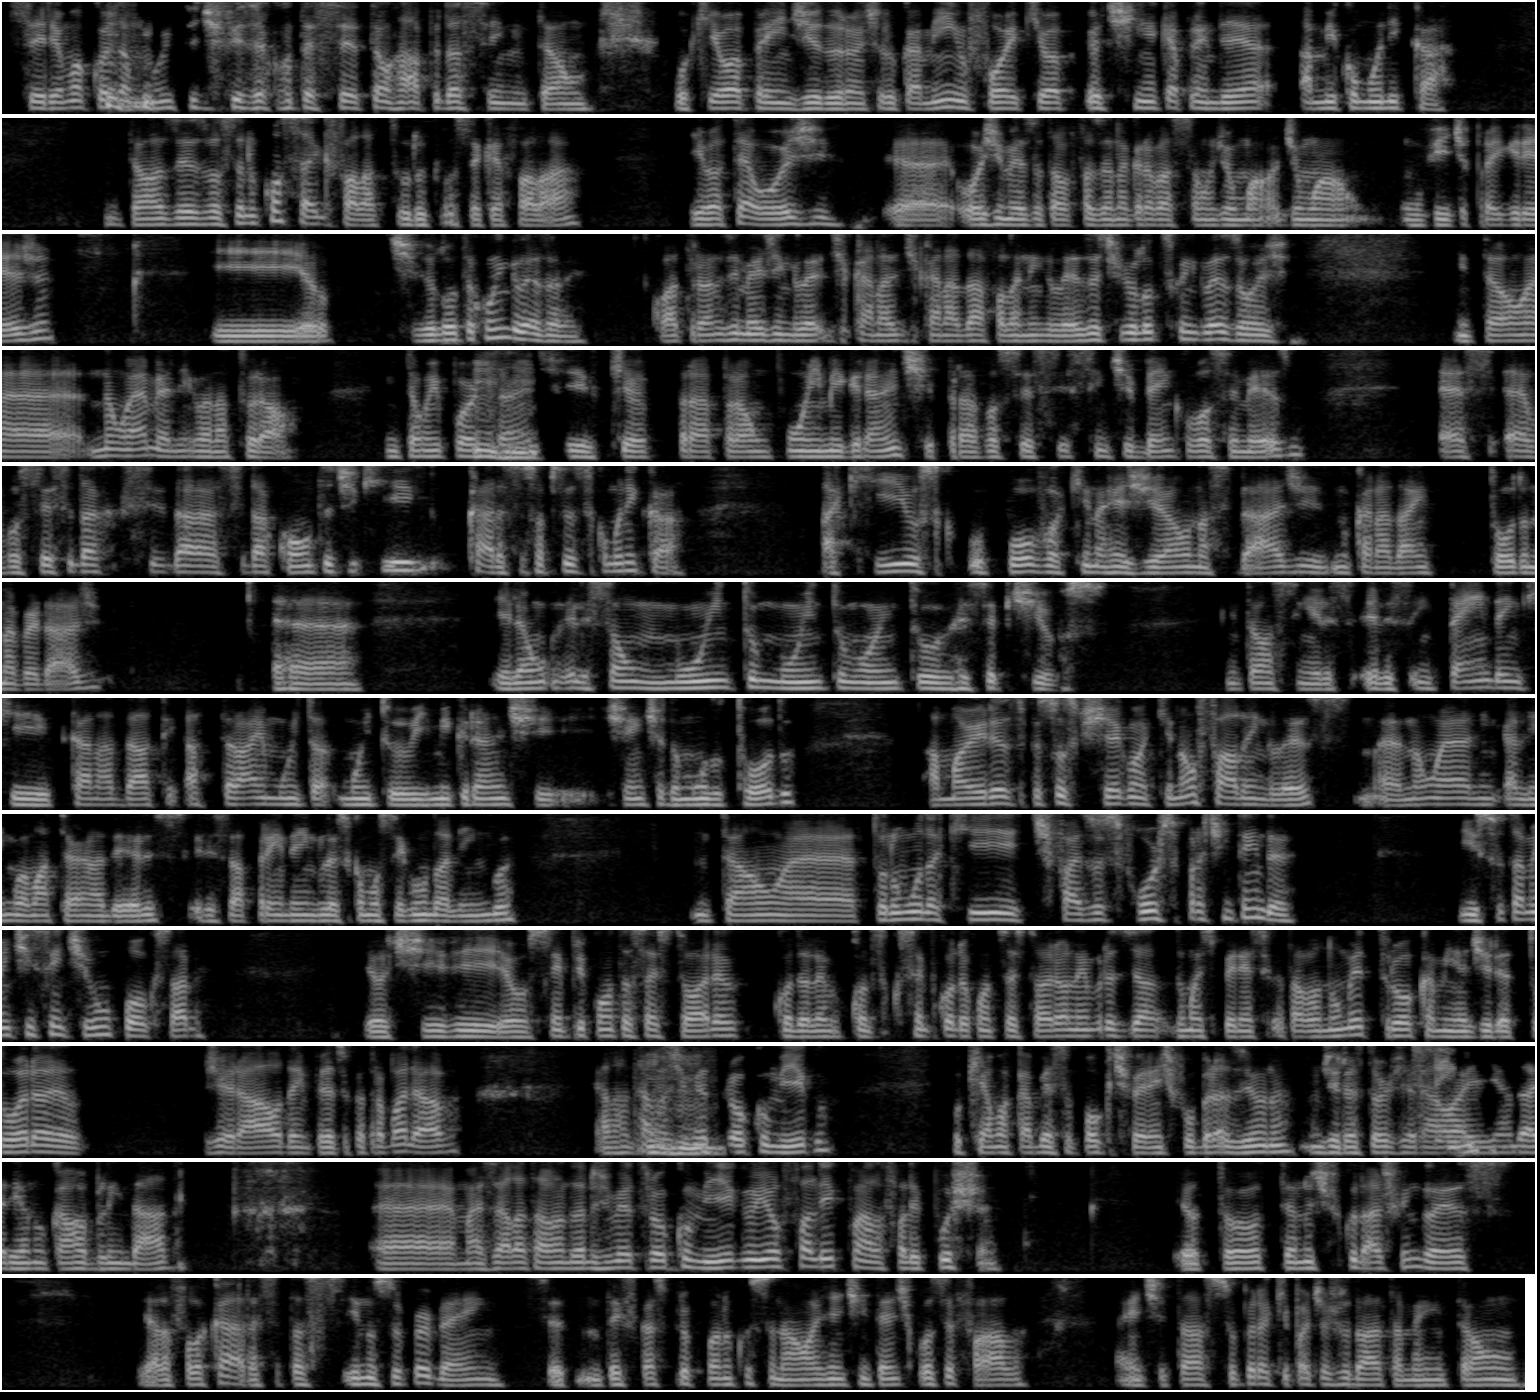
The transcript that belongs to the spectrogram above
seria uma coisa muito difícil de acontecer tão rápido assim. Então, o que eu aprendi durante o caminho foi que eu, eu tinha que aprender a me comunicar. Então, às vezes, você não consegue falar tudo o que você quer falar. Eu até hoje, é, hoje mesmo eu estava fazendo a gravação de, uma, de uma, um vídeo para a igreja e eu tive luta com inglês ali. Quatro anos e meio de, inglês, de, Cana, de Canadá falando inglês, eu tive lutas com inglês hoje. Então, é, não é minha língua natural. Então, é importante uhum. que para um, um imigrante, para você se sentir bem com você mesmo, é, é você se dar, se, dar, se dar conta de que, cara, você só precisa se comunicar. Aqui, os, o povo aqui na região, na cidade, no Canadá em todo, na verdade, é, ele é um, eles são muito, muito, muito receptivos. Então, assim, eles, eles entendem que Canadá tem, atrai muito, muito imigrante, gente do mundo todo. A maioria das pessoas que chegam aqui não falam inglês, né, não é a língua materna deles, eles aprendem inglês como segunda língua. Então, é, todo mundo aqui te faz o esforço para te entender. Isso também te incentiva um pouco, sabe? Eu tive, eu sempre conto essa história, quando eu lembro, quando, sempre quando eu conto essa história, eu lembro de, de uma experiência que eu estava no metrô com a minha diretora geral da empresa que eu trabalhava. Ela andava uhum. de metrô comigo, o que é uma cabeça um pouco diferente para o Brasil, né? Um diretor geral Sim. aí andaria no carro blindado. É, mas ela estava andando de metrô comigo e eu falei com ela, falei, puxa, eu tô tendo dificuldade com inglês. E ela falou, cara, você tá indo super bem, você não tem que ficar se preocupando com isso não, a gente entende o que você fala, a gente tá super aqui para te ajudar também, então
